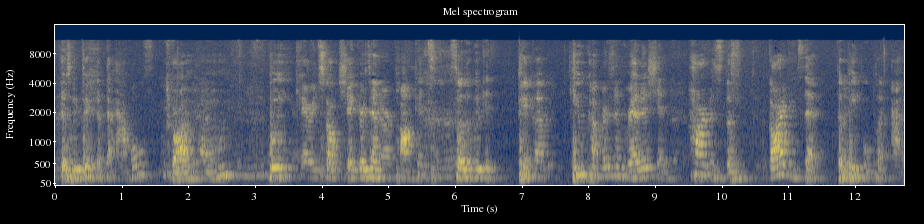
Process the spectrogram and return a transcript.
Because we picked up the apples, brought them home. We carried salt shakers in our pockets so that we could pick up cucumbers and radish and harvest the gardens that the people put out.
